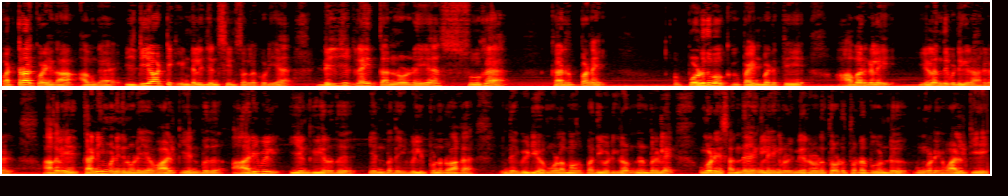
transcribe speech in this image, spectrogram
பற்றாக்குறை தான் அவங்க இடியாட்டிக் இன்டெலிஜென்சின்னு சொல்லக்கூடிய டிஜிட்டலை தன்னுடைய சுக கற்பனை பொழுதுபோக்கு பயன்படுத்தி அவர்களை இழந்து விடுகிறார்கள். ஆகவே தனி மனிதனுடைய வாழ்க்கை என்பது அறிவில் இயங்குகிறது என்பதை விழிப்புணர்வாக இந்த வீடியோ மூலமாக பதிவிடுகிறோம். நண்பர்களே உங்களுடைய சந்தேகங்களை எங்களுடைய நிறுவனத்தோடு தொடர்பு கொண்டு உங்களுடைய வாழ்க்கையை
